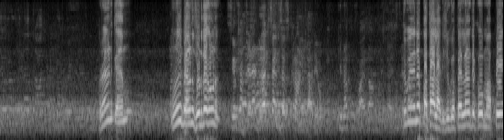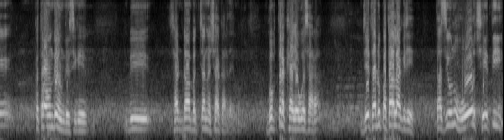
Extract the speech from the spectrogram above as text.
ਤੇ ਉਹਨਾਂ ਨੂੰ ਇਹਨਾਂ ਇਤਰਾਜ਼ ਕਿਉਂ? ਰਹਿਣ ਕਾਇਮ। ਉਹਨਾਂ ਦੇ ਬਿਆਨ ਨੂੰ ਸੁਣਦਾ ਕੌਣ? ਸਿੰਘ ਸਾਹਿਬ, ਜਿਹੜਾ ਡਰਗ ਸੈਂਸਸ ਕਰਾਉਣ ਜਾ ਰਹੇ ਹੋ, ਕਿੰਨਾ ਕੁ ਫਾਇਦਾ ਹੋਏਗਾ ਇਸ ਦੇਖੋ, ਇਹਦੇ ਨਾਲ ਪਤਾ ਲੱਗ ਜੂਗਾ ਪਹਿਲਾਂ ਦੇਖੋ, ਮਾਪੇ ਕਤਰਾਉਂਦੇ ਹੁੰਦੇ ਸੀਗੇ ਵੀ ਸਾਡਾ ਬੱਚਾ ਨਸ਼ਾ ਕਰਦਾ ਹੈ। ਗੁਪਤ ਰੱਖਿਆ ਜਾਊਗਾ ਸਾਰਾ। ਜੇ ਤੁਹਾਨੂੰ ਪਤਾ ਲੱਗ ਜੇ, ਤਾਂ ਅਸੀਂ ਉਹਨੂੰ ਹੋਰ ਛੇਤੀ,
